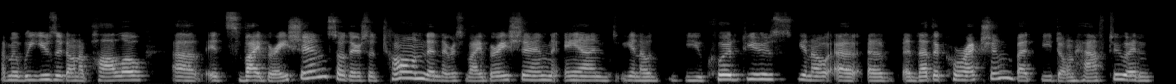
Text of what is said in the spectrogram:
I mean, we use it on Apollo. Uh, it's vibration. So there's a tone and there's vibration. And, you know, you could use, you know, a, a, another correction, but you don't have to. And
